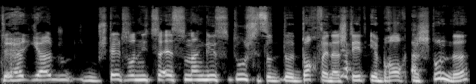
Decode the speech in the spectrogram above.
ja, du stellst doch nichts zu essen und dann gehst du duschen. So, doch, wenn da steht, ihr braucht eine Stunde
